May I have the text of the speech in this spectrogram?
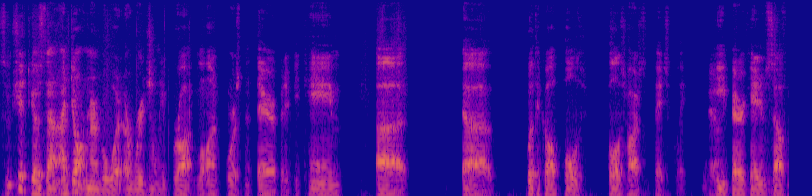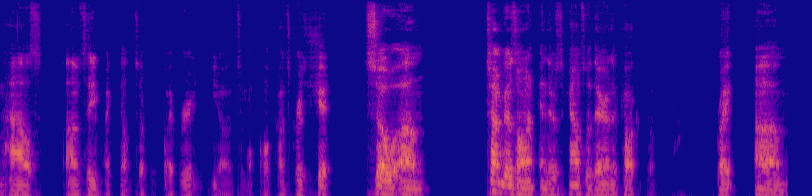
some shit goes down. I don't remember what originally brought law enforcement there, but it became uh, uh, what they call Polish Polish hostage, basically. Yeah. He barricaded himself in the house. Um, said he might kill himself or his wife, or you know, some all kinds of crazy shit. So um, time goes on, and there's a counselor there, and they're talking to him, right? Um,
